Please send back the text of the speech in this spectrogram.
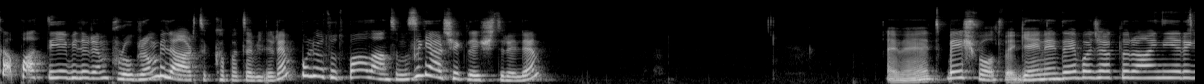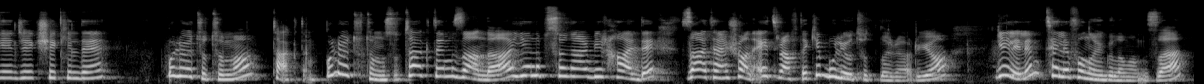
Kapat diyebilirim. Programı bile artık kapatabilirim. Bluetooth bağlantımızı gerçekleştirelim. Evet 5 volt ve GND bacakları aynı yere gelecek şekilde Bluetooth'umu taktım. Bluetooth'umuzu taktığımız anda yanıp söner bir halde zaten şu an etraftaki Bluetooth'ları arıyor. Gelelim telefon uygulamamıza.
